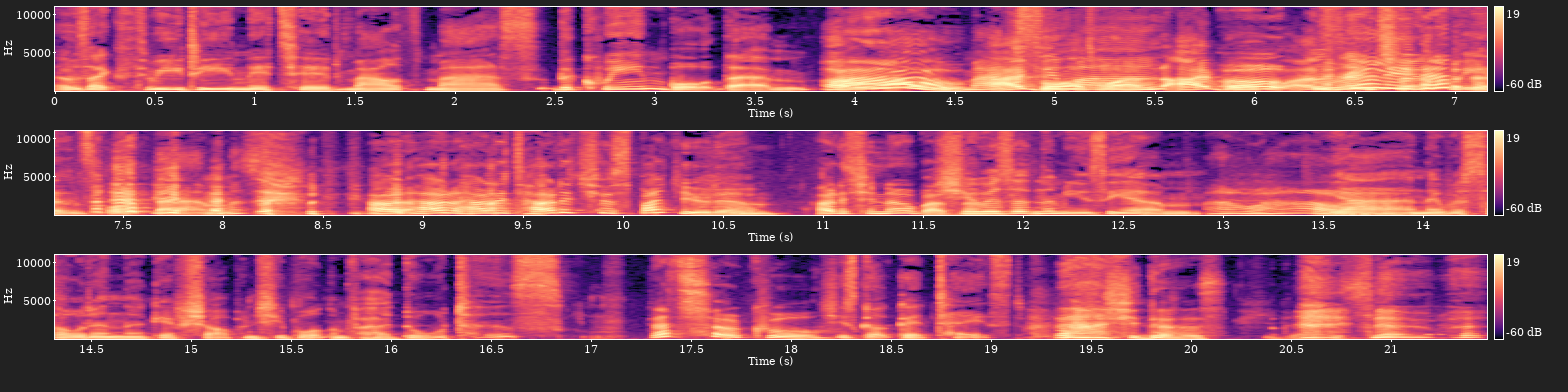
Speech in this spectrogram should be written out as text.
There was like 3D knitted mouth masks. The Queen bought them. Oh, I bought one. I bought Oh, one. really? The Queens bought them. How, how, how did how did she spot you then? How did she know about She them? was in the museum. Oh wow! Yeah, and they were sold in the gift shop, and she bought them for her daughters. That's so cool. She's got good taste. she does. She does. No, but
